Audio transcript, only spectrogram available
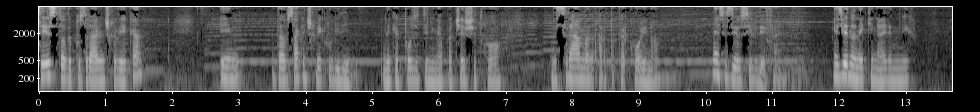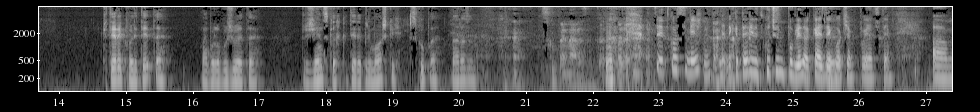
cesto, da pozdravim človeka in da v vsakem človeku vidim nekaj pozitivnega, pa če je še tako nesramen ali pa karkoli. No. Meni se zdijo vsi ljudje fajn. Jaz vedno nekaj najdem v njih. Katere kvalitete najbolj obožujete pri ženskah, katere pri moških, skupaj, narazen? Skupaj narazen. Se je tako smešno, ne- nekateri mi tako čudno pogledajo, kaj zdaj hočem povedati s tem. Um,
